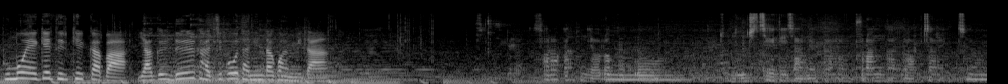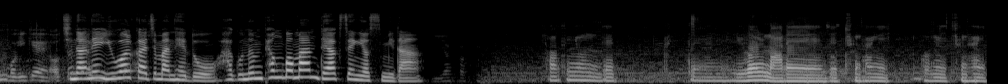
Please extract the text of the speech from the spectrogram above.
부모에게 들킬까 봐 약을 늘 가지고 다닌다고 합니다. 서랍 같은 데 열어보고 좀 눈치채게 되지 않을까 하는 불안감이 없잖아 있죠. 뭐 이게 지난해 6월까지만 해도 하구는 평범한 대학생이었습니다. 경우는 그때 6월 말에 이제 증상이 몸에 증상이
